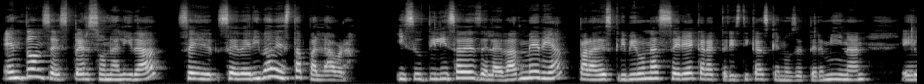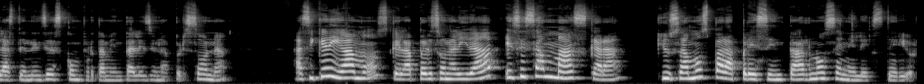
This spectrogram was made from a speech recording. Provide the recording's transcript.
Entonces, personalidad se, deriva de esta palabra y se utiliza desde la Edad Media para describir una serie de características que nos determinan eh, las tendencias comportamentales de una persona. Así que digamos que la personalidad es esa máscara que usamos para presentarnos en el exterior.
